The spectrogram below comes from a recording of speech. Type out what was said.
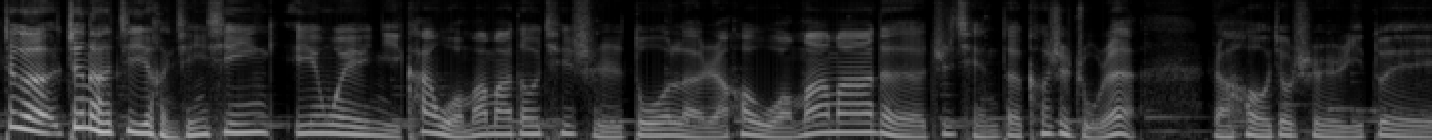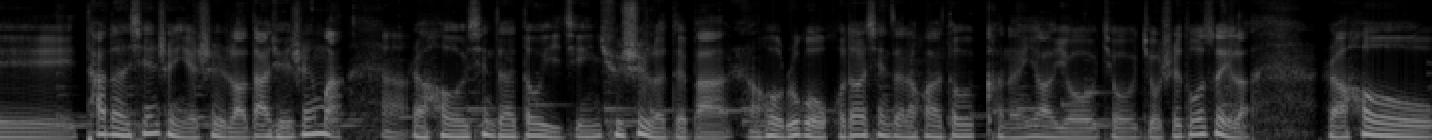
这个真的记忆很清晰，因为你看我妈妈都七十多了，然后我妈妈的之前的科室主任。然后就是一对，他的先生也是老大学生嘛，啊，然后现在都已经去世了，对吧？然后如果活到现在的话，都可能要有九九十多岁了。然后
